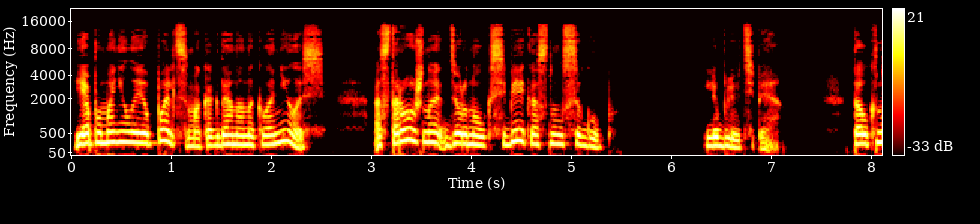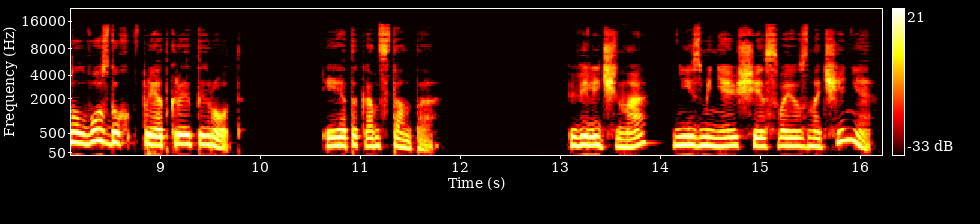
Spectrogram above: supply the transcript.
Я поманил ее пальцем, а когда она наклонилась, осторожно дернул к себе и коснулся губ. «Люблю тебя». Толкнул воздух в приоткрытый рот. И это константа. Величина, не изменяющая свое значение —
